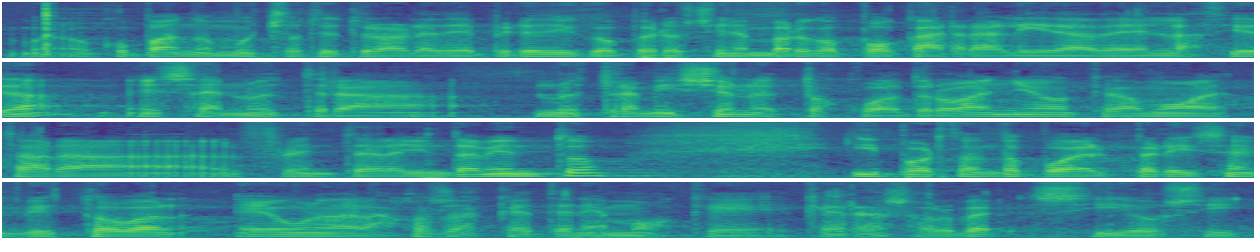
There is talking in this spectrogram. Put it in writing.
bueno, ocupando muchos titulares de periódico, pero sin embargo pocas realidades en la ciudad. Esa es nuestra, nuestra misión estos cuatro años que vamos a estar al frente del ayuntamiento y por tanto pues el PERI San Cristóbal es una de las cosas que tenemos que resolver sí o sí,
